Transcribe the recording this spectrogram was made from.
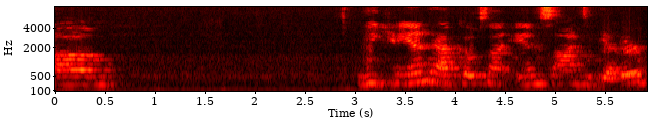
Um, we can have cosine and sine together,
